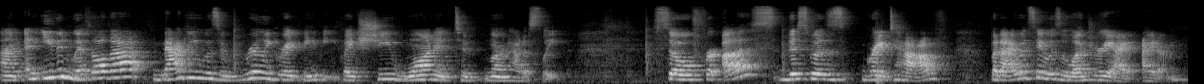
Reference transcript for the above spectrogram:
Um, and even with all that, Maggie was a really great baby. Like she wanted to learn how to sleep. So for us, this was great to have, but I would say it was a luxury item.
